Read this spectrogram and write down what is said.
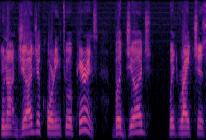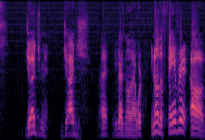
Do not judge according to appearance, but judge with righteous judgment. Judge, right? You guys know that word. You know, the favorite uh,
